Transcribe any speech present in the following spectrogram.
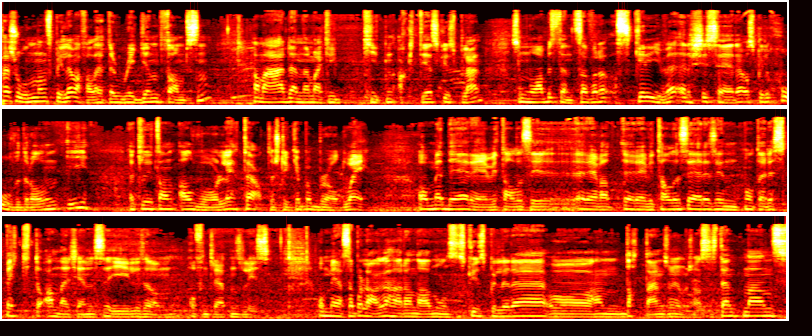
personen han spiller, i hvert fall heter Riggan Thompson. Han er denne Michael Keaton-aktige skuespilleren som nå har bestemt seg for å skrive, regissere og spille hovedrollen i et litt sånn alvorlig teaterstykke på Broadway. Og med det revitaliserer revitalisere sin måte, respekt og anerkjennelse i liksom, offentlighetens lys. Og med seg på laget har han da noen skuespillere, og han, datteren som jobber som assistenten hans,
